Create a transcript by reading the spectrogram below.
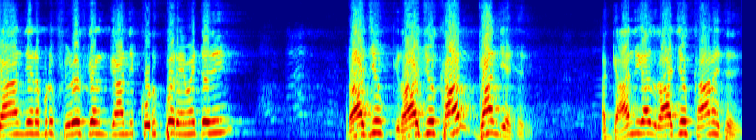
గాంధీ అయినప్పుడు ఫిరోజ్ ఖాన్ గాంధీ కొడుకు పేరు ఏమవుతుంది రాజీవ్ రాజీవ్ ఖాన్ గాంధీ అవుతుంది ఆ గాంధీ కాదు రాజీవ్ ఖాన్ అవుతుంది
